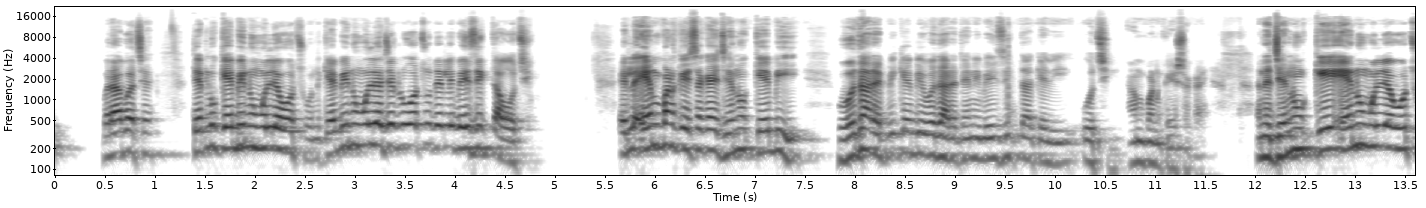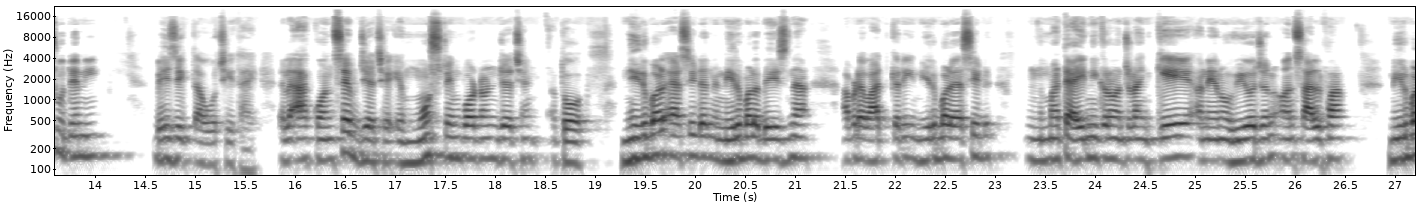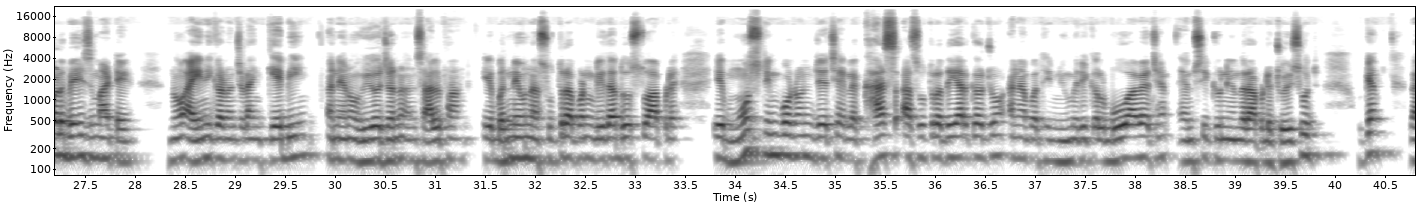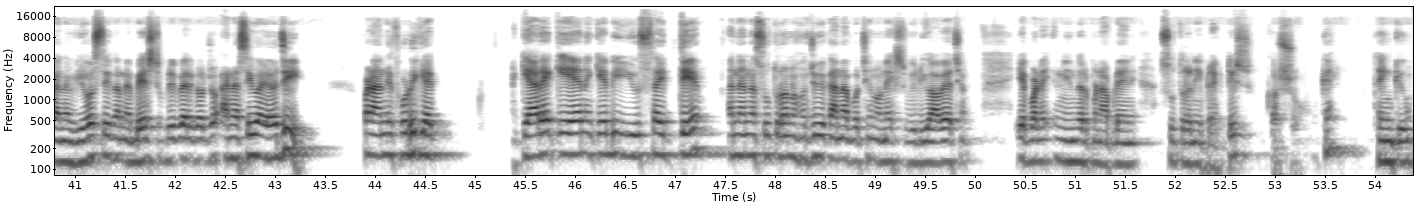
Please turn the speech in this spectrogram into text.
બરાબર છે? તેટલું કેબીનું મૂલ્ય ઓછું અને કેબીનું મૂલ્ય જેટલું ઓછું તેટલી બેઝિકતા ઓછી. એટલે એમ પણ કહી શકાય જેનો કેબી વધારે પીકેબી વધારે તેની બેઝિકતા કેવી ઓછી, આમ પણ કહી શકાય. અને જેનું કે એનું મૂલ્ય ઓછું તેની બેઝિકતા ઓછી થાય. એટલે આ કોન્સેપ્ટ જે છે એ મોસ્ટ ઇમ્પોર્ટન્ટ જે છે, તો નિર્બળ એસિડ અને નિર્બળ બેઝના આપણે વાત કરી, નિર્બળ એસિડ માટે આયનીકરણ અચળાંક કે અને એનો વિયોજન અંશ આલ્ફા, નિર્બળ બેઝ માટેનો આયનીકરણ અચળાંક કેબી અને એનો વિયોજન અંશ આલ્ફા. એ બંનેના સૂત્ર પણ લીધા દોસ્તો આપણે. એ મોસ્ટ ઇમ્પોર્ટન્ટ જે છે એટલે ખાસ આ સૂત્ર તૈયાર કરજો, આના પરથી ન્યુમેરિકલ બહુ આવે છે. એમસીક્યુની અંદર આપણે જોઈશું જ. ઓકે એટલે આને વ્યવસ્થિત અને બેસ્ટ પ્રિપેર કરજો. આના સિવાય હજી પણ આની થોડીક ક્યારે કે અને કે બી યુઝ થાય તે અને આના સૂત્રનો હજુ એક આના પછીનો નેક્સ્ટ વીડિયો આવે છે. એ પણ એની અંદર પણ આપણે સૂત્રની પ્રેક્ટિસ કરશું. Okay thank you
